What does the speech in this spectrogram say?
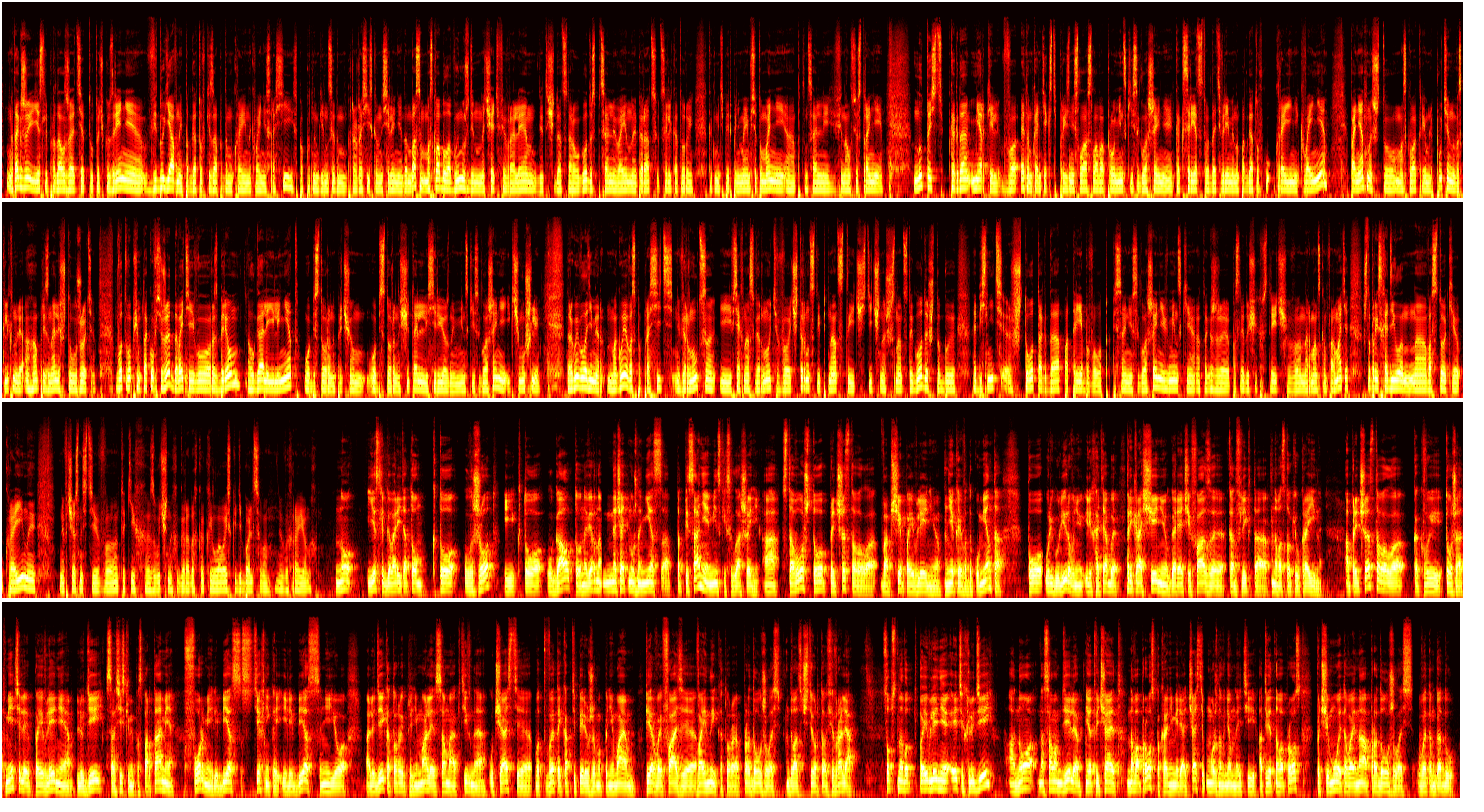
А также, если продолжать эту точку зрения, ввиду явной подготовки Западом Украины к войне с Россией, с попутным геноцидом пророссийского населения Донбасса, Москва была вынуждена начать в феврале 2022 года специальную военную операцию, цель которой, как мы теперь понимаем, все туманнее, а потенциальный финал все страннее. Ну, то есть есть, когда Меркель в этом контексте произнесла слова про Минские соглашения как средство дать время на подготовку Украине к войне, понятно, что Москва, Кремль, Путин воскликнули, ага, признали, что лжете. Вот, в общем, таков сюжет, давайте его разберем, лгали или нет, обе стороны, причем обе стороны считали ли серьезными Минские соглашения и к чему шли. Дорогой Владимир, могу я вас попросить вернуться и всех нас вернуть в 14, 15, частично 16 годы, чтобы объяснить, что тогда потребовало подписания соглашений в Минске, а также последующих встреч в нормандском формате, что происходило на востоке Украины, в частности, в таких звучных городах, как Иловайск и Дебальцево, в их районах. Ну, если говорить о том, кто лжет и кто лгал, то, наверное, начать нужно не с подписания Минских соглашений, а с того, что предшествовало вообще появлению некоего документа, по урегулированию или хотя бы прекращению горячей фазы конфликта на востоке Украины. А предшествовало, как вы тоже отметили, появление людей с российскими паспортами в форме или без, с техникой или без нее, а людей, которые принимали самое активное участие вот в этой, как теперь уже мы понимаем, первой фазе войны, которая продолжилась 24 февраля. Собственно, вот появление этих людей оно на самом деле и отвечает на вопрос, по крайней мере, отчасти можно в нем найти ответ на вопрос, почему эта война продолжилась в этом году.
